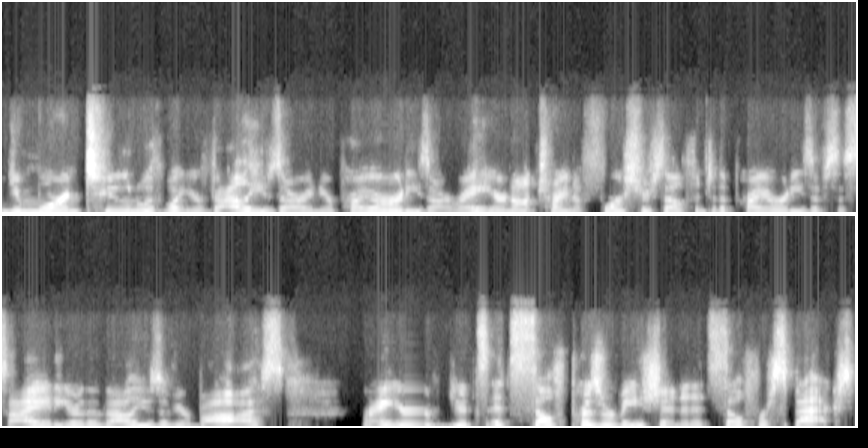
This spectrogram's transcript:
you're more in tune with what your values are and your priorities are, right? You're not trying to force yourself into the priorities of society or the values of your boss, right? You're, you're it's, it's self-preservation and it's self-respect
